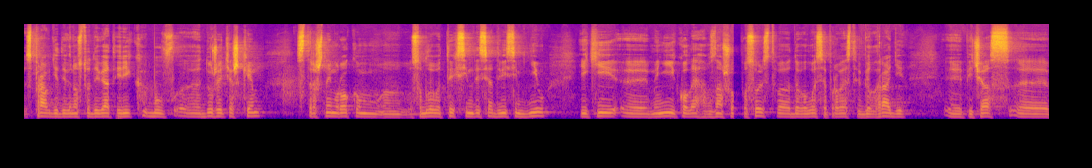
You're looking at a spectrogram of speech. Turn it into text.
справді 99-й рік був дуже тяжким, страшним роком, особливо тих 78 днів, які мені і колегам з нашого посольства довелося провести в Білграді під час е, е,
